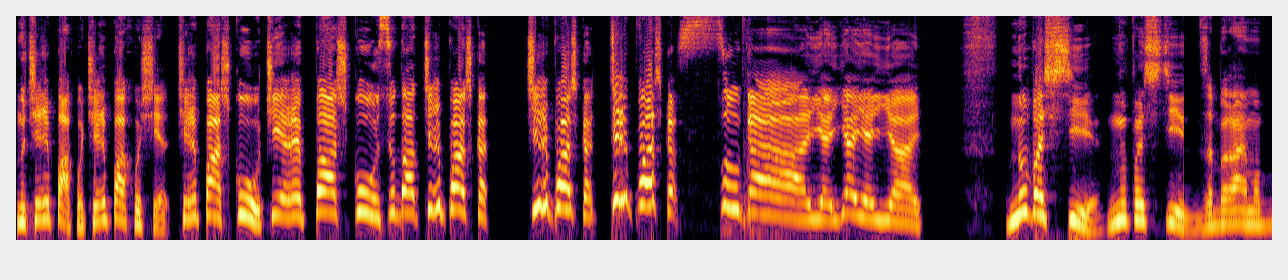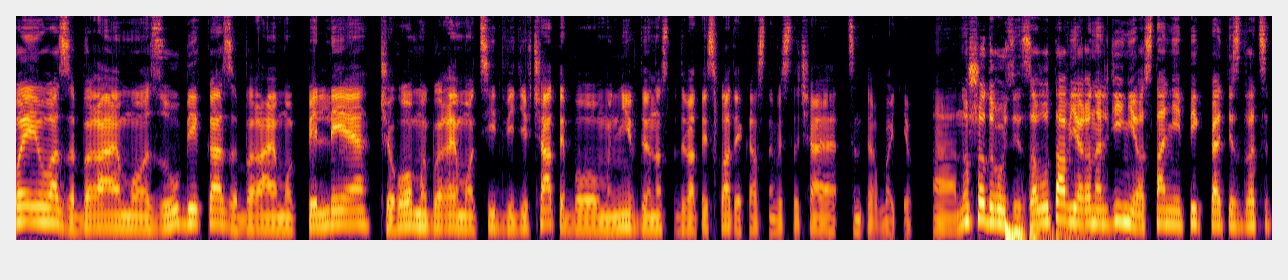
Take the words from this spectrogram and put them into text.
Ну, черепаху, черепаху ще. Черепашку, черепашку, сюди, черепашка, черепашка, черепашка, сука! Яй-яй-яй-яй. Ну, почти, ну почти. Забираємо Бейла, забираємо Зубіка, забираємо Пеле. Чого ми беремо ці дві дівчати, бо мені в 99-й склад якраз не вистачає центрбеків. А, ну що, друзі, залутав я Рональдіні, останній пік 5 із 20,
